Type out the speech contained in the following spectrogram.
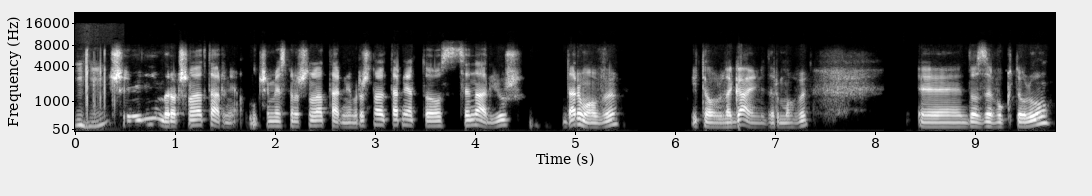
Mhm. czyli Mroczna Latarnia. Czym jest Mroczna Latarnia? Mroczna Latarnia to scenariusz darmowy, i to legalnie darmowy, e, do Zevuktulu,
